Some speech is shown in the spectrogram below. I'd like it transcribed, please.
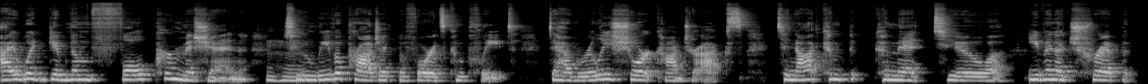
i would give them full permission hmm to leave a project before it's complete to have really short contracts to not com- commit to even a trip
